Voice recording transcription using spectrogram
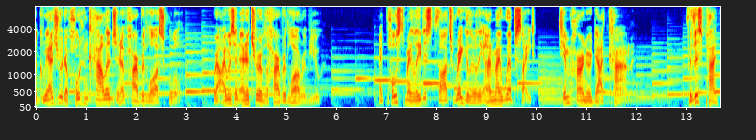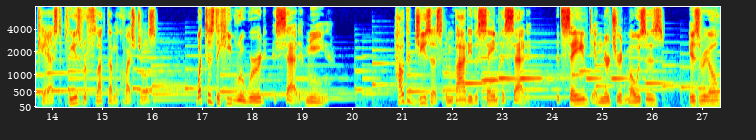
a graduate of Houghton College and of Harvard Law School, where I was an editor of the Harvard Law Review. I post my latest thoughts regularly on my website, timharner.com. For this podcast, please reflect on the questions what does the Hebrew word hesed mean? How did Jesus embody the same hesed that saved and nurtured Moses, Israel,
